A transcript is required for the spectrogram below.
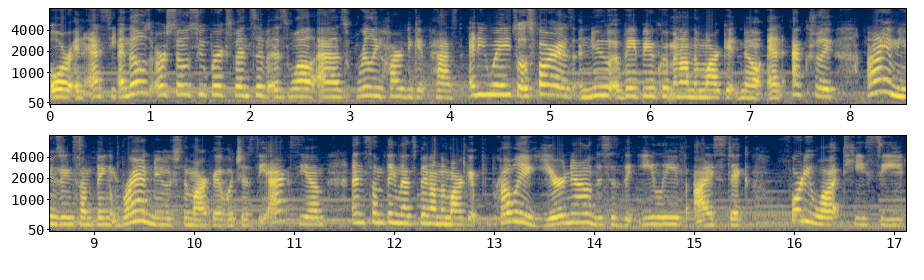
or an SE. And those are so super expensive as well as really hard to get past anyway. So as far as new vaping equipment on the market, no. And actually, I am using something brand new to the market, which is the Axiom, and something that's been on the market for probably a year now. This is the eLeaf iStick 40 watt TC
